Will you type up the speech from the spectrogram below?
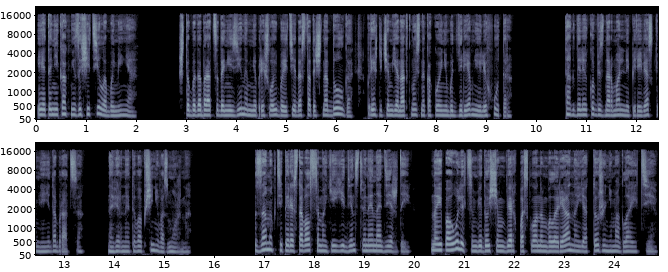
и это никак не защитило бы меня. Чтобы добраться до низины, мне пришлось бы идти достаточно долго, прежде чем я наткнусь на какую-нибудь деревню или хутор. Так далеко без нормальной перевязки мне не добраться. Наверное, это вообще невозможно. Замок теперь оставался моей единственной надеждой. Но и по улицам, ведущим вверх по склонам Валариана, я тоже не могла идти.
